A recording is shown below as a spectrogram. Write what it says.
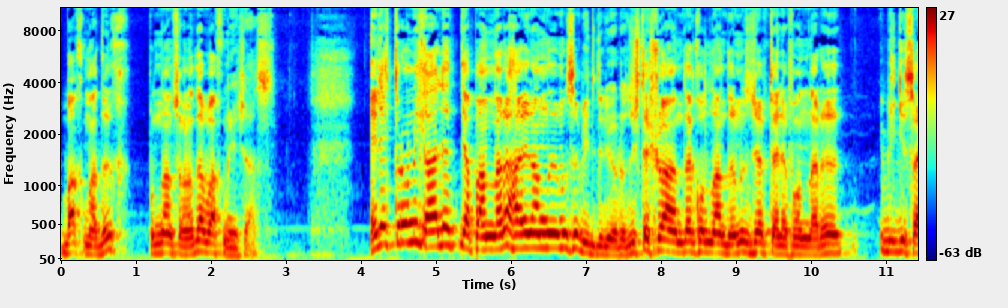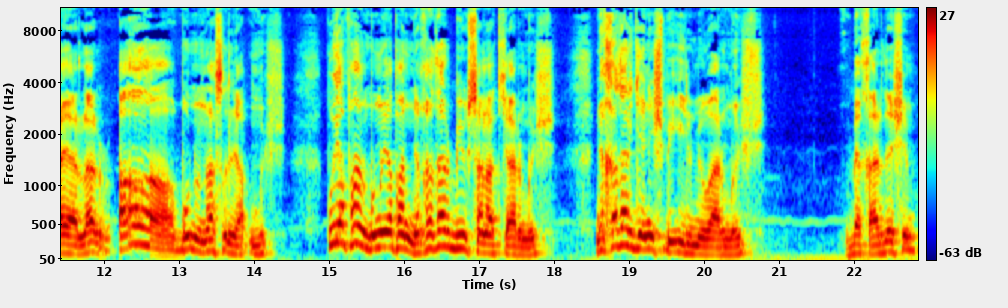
bakmadık. Bundan sonra da bakmayacağız. Elektronik alet yapanlara hayranlığımızı bildiriyoruz. İşte şu anda kullandığımız cep telefonları, bilgisayarlar. Aa bunu nasıl yapmış? Bu yapan, bunu yapan ne kadar büyük sanatkarmış. Ne kadar geniş bir ilmi varmış. Be kardeşim,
